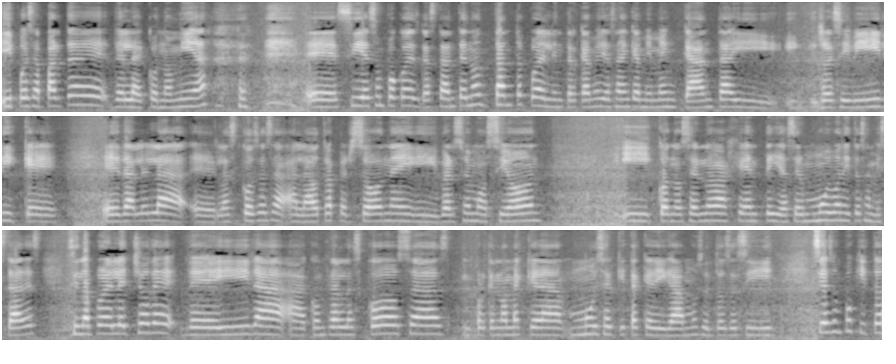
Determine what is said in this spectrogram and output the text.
y pues aparte de, la economía, eh, sí es un poco desgastante, no tanto por el intercambio, ya saben que a mí me encanta y, recibir y que eh, darle eh, las cosas a la otra persona y ver su emoción y conocer nueva gente y hacer muy bonitas amistades, sino por el hecho de, ir a, comprar las cosas, porque no me queda muy cerquita que digamos, entonces sí, sí es un poquito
